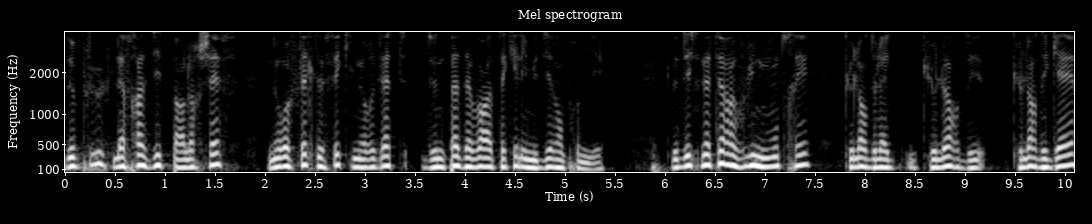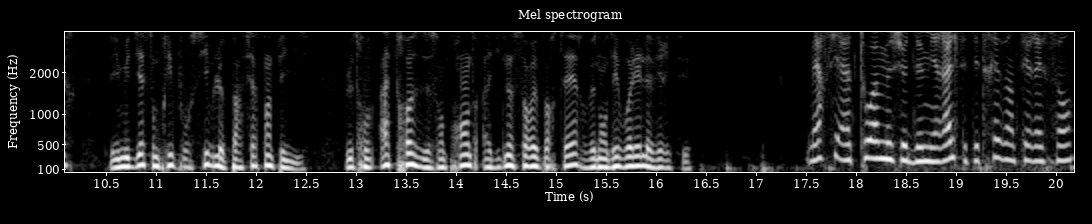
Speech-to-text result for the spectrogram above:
De plus, la phrase dite par leur chef nous reflète le fait qu'ils ne regrettent de ne pas avoir attaqué les médias en premier. Le dessinateur a voulu nous montrer que lors, des guerres, les médias sont pris pour cible par certains pays. Je trouve atroce de s'en prendre à d'innocents reporters venant dévoiler la vérité. Merci à toi, monsieur Demirel, c'était très intéressant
